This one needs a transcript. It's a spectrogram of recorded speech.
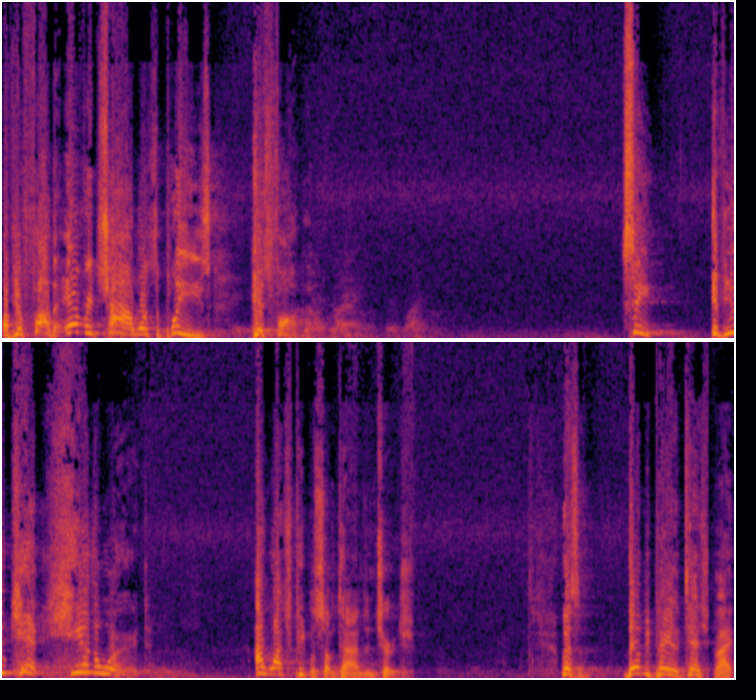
Of your father. Every child wants to please his father. See, if you can't hear the word, I watch people sometimes in church. Listen, they'll be paying attention, right?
